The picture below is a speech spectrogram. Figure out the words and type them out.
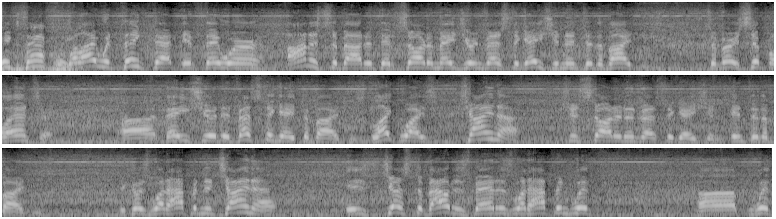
Exactly. Well, I would think that if they were honest about it, they'd start a major investigation into the Bidens. It's a very simple answer. Uh, they should investigate the Bidens. Likewise, China should start an investigation into the Bidens. Because what happened in China is just about as bad as what happened with uh, with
